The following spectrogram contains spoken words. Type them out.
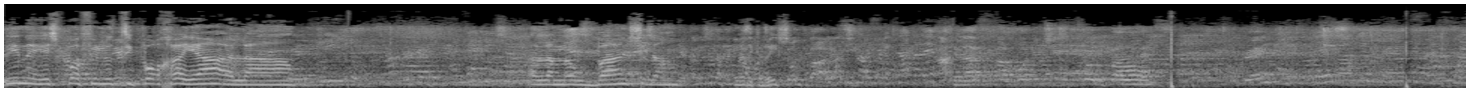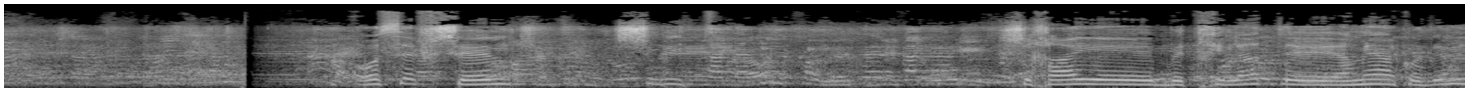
הנה, יש פה אפילו ציפור חיה על ה... על המאובן של ה... מה זה כריש? האוסף של שביט, שחי אה, בתחילת אה, המאה הקודמת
